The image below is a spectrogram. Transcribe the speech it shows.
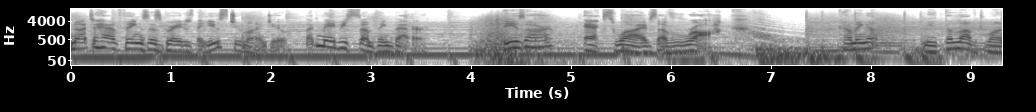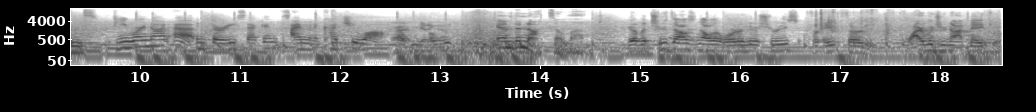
Not to have things as great as they used to, mind you, but maybe something better. These are ex wives of rock. Coming up, meet the loved ones, If you are not up in 30 seconds, I'm gonna cut you off. and the not so loved. You have a $2,000 order here, Sharise, for 8.30. Why would you not make it?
